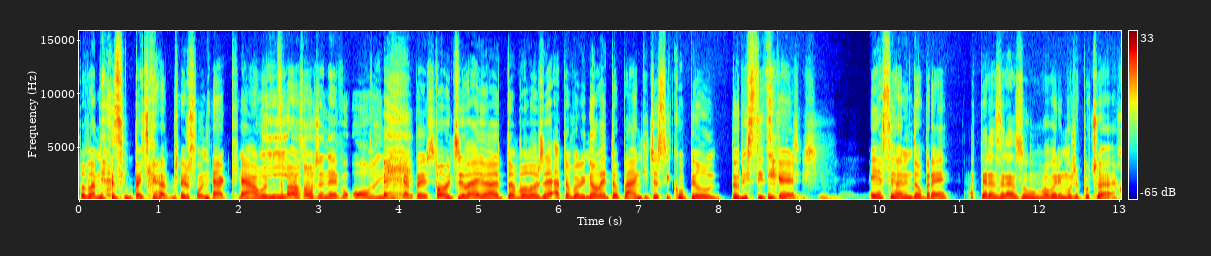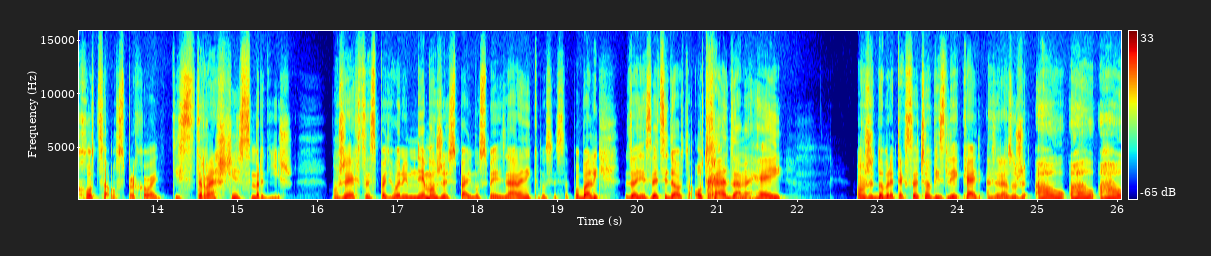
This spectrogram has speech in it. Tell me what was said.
podľa mňa asi 5 krát prešlo nejaké auto. Nie, že v ohni, chápeš? Počúvaj, a to bolo, že a to boli nové topánky, čo si kúpil turistické. A ja si hovorím, dobre, a teraz zrazu hovorím mu, že počúvaj, chod sa osprchovať, ty strašne smrdíš. Môže, ja chcem spať, hovorím, nemôže spať, musíme ísť na raníky, musíme sa pobaliť, zaniesť veci do auta, odchádzame, hej. A on, že dobre, tak sa začal vyzliekať a zrazu, že au, au, au.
